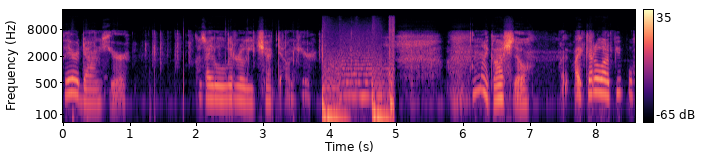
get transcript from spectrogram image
They're down here. Because I literally checked down here. Oh my gosh, though. I, I got a lot of people.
